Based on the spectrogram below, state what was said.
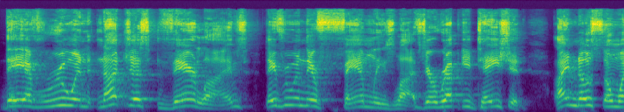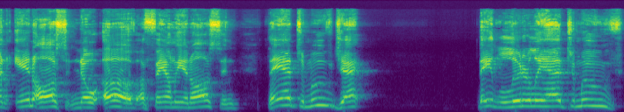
they have ruined not just their lives, they've ruined their families' lives, their reputation. I know someone in Austin, know of a family in Austin. They had to move, Jack. They literally had to move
